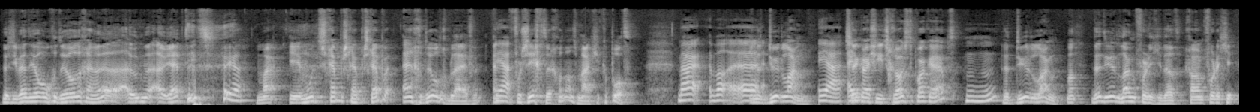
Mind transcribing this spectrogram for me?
Dus je bent heel ongeduldig en eh, je hebt iets. ja. Maar je moet scheppen, scheppen, scheppen en geduldig blijven. En Ja. voorzichtig, want anders maak je kapot. Maar, wel, eh, en het duurt lang. ja, Zeker en, als je iets groots te pakken hebt. Het duurt lang. Want het duurt lang voordat je dat... Gewoon voordat je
